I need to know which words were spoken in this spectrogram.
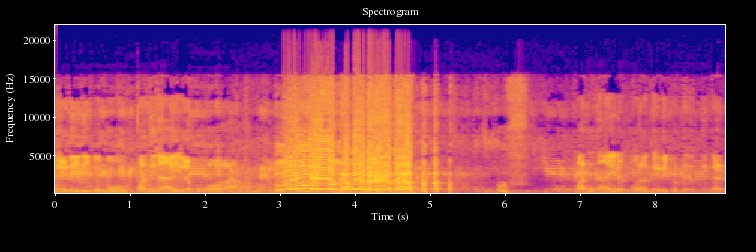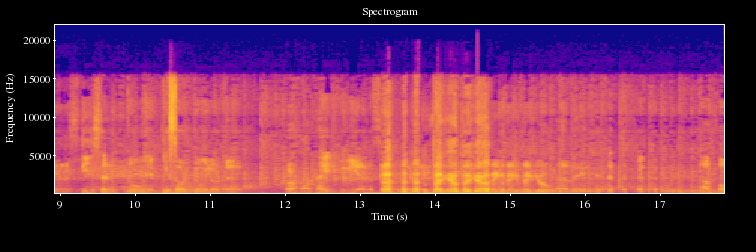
നേടിയിരിക്കുന്നു പതിനായിരം ഓറ. ഓ കഥ ഏതാ? പതിനായിരം മുറ നേടിക്കൊണ്ട് നിങ്ങൾ സീസൺ ടു എപ്പിസോഡ് ടുവിലോട്ട് പ്രൊമോട്ട് ആയിരിക്കുകയാണ്. അതെ. അപ്പോ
